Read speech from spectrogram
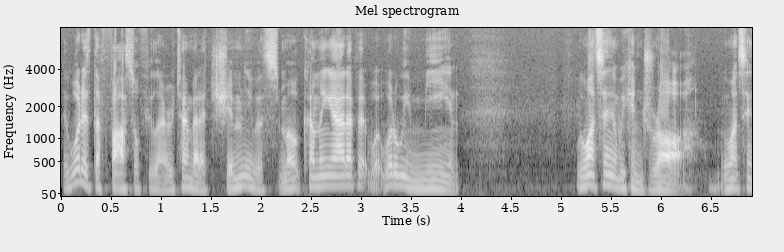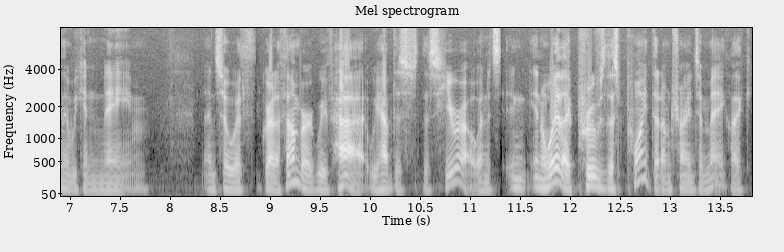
Like, what is the fossil fuel? Are we talking about a chimney with smoke coming out of it? What, what do we mean? We want something that we can draw. We want something that we can name. And so with Greta Thunberg, we've had we have this this hero, and it's in, in a way like proves this point that I'm trying to make. Like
